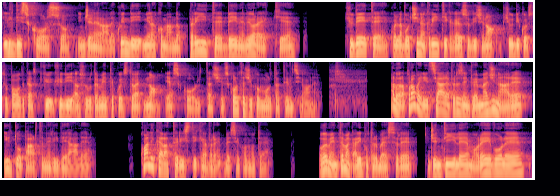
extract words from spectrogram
il discorso in generale, quindi mi raccomando, aprite bene le orecchie, chiudete quella vocina critica che adesso dice no, chiudi questo podcast, chiudi assolutamente questo, eh. no, e ascoltaci, ascoltaci con molta attenzione. Allora prova a iniziare per esempio a immaginare il tuo partner ideale. Quali caratteristiche avrebbe secondo te? Ovviamente magari potrebbe essere gentile, amorevole,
